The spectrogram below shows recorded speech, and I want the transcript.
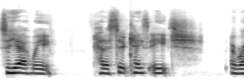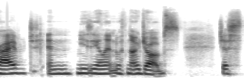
So, yeah, we had a suitcase each, arrived in New Zealand with no jobs, just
